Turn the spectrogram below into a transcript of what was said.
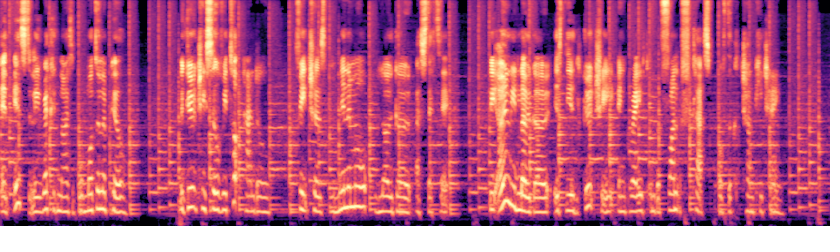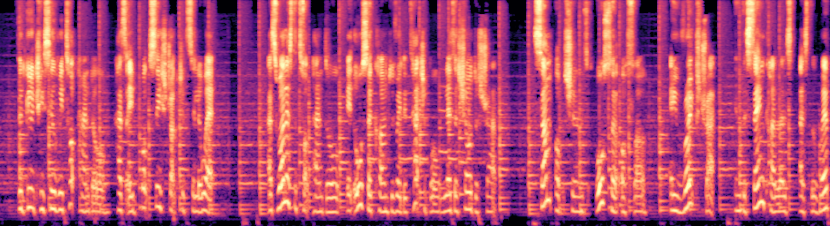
an instantly recognisable modern appeal. The Gucci Sylvie top handle features a minimal logo aesthetic. The only logo is the Gucci engraved on the front clasp of the chunky chain. The Gucci Sylvie top handle has a boxy structured silhouette. As well as the top handle, it also comes with a detachable leather shoulder strap. Some options also offer a rope strap in the same colours as the web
